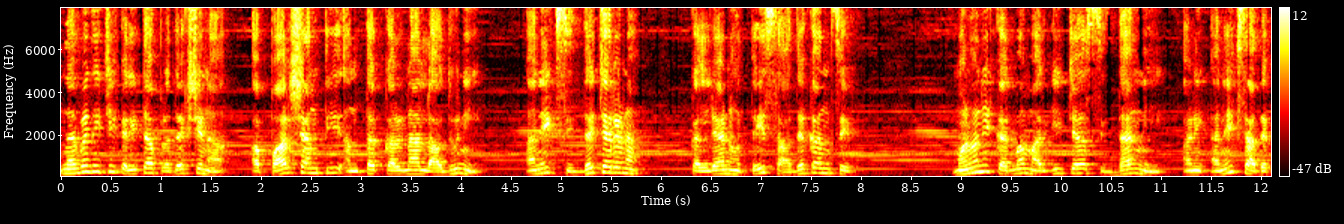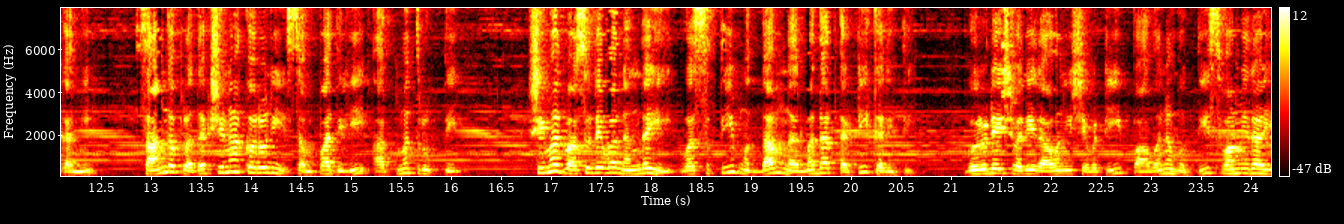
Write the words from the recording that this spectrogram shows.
नर्मदेची करिता प्रदक्षिणा अपार शांती अंतःकरणा लाधुनी अनेक सिद्धचरणा कल्याण होते साधकांचे. म्हणून कर्ममार्गीच्या सिद्धांनी आणि अनेक साधकांनी सांग प्रदक्षिणा करोली संपादिली आत्मतृप्ती. श्रीमद वासुदेवानंदही वसती मुद्दाम नर्मदा तटी करीती. गुरुडेश्वरी राहुनी शेवटी पावन होती स्वामीराय.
